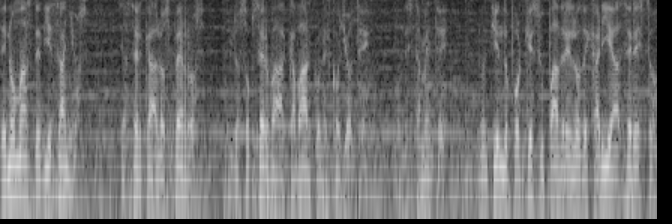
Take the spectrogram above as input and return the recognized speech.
de no más de 10 años, se acerca a los perros y los observa acabar con el coyote. Honestamente, no entiendo por qué su padre lo dejaría hacer esto,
